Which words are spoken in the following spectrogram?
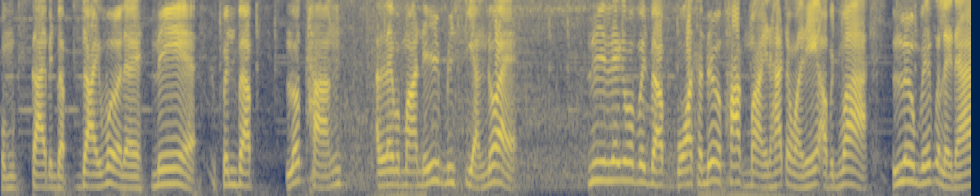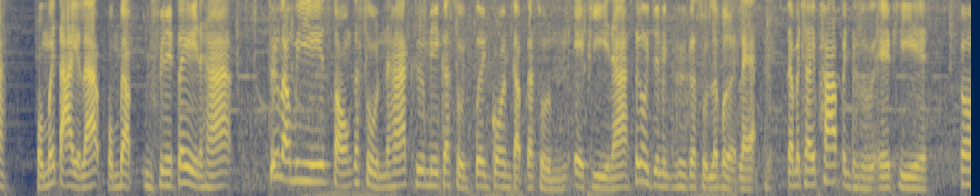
ผมกลายเป็นแบบไดรเวอร์เลยนี่เป็นแบบรถถังอะไรประมาณนี้มีเสียงด้วย นี่เรียกว่าเป็นแบบวอร์ทันเดอร์ภาคใหม่นะฮะจังหวะนี้เอาเป็นว่าเริ่มเวฟกันเลยนะ ผมไม่ตายอยู่แล้ว ผมแบบอินฟินิตี้นะฮะ ซึ่งเรามี 2 กระสุนนะฮะ คือมีกระสุนปืนกลกับกระสุน AP นะ ซึ่งจริงๆมันคือกระสุนระเบิดแหละ แต่มันใช้ภาพเป็นกระสุน AP ก็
